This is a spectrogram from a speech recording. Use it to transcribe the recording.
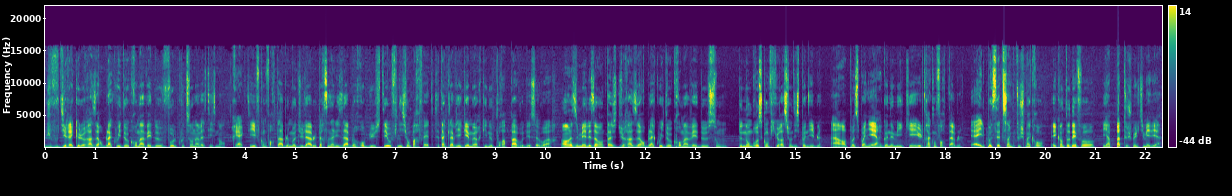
je vous dirais que le Razer Black Widow Chroma V2 vaut le coup de son investissement. Réactif, confortable, modulable, personnalisable, robuste et aux finitions parfaites, c'est un clavier gamer qui ne pourra pas vous décevoir. En résumé, les avantages du Razer Black Widow Chroma V2 sont de nombreuses configurations disponibles, un repose-poignet ergonomique et ultra confortable. il possède 5 touches macro. Et quant aux défauts, il n'y a pas de touche multimédia.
